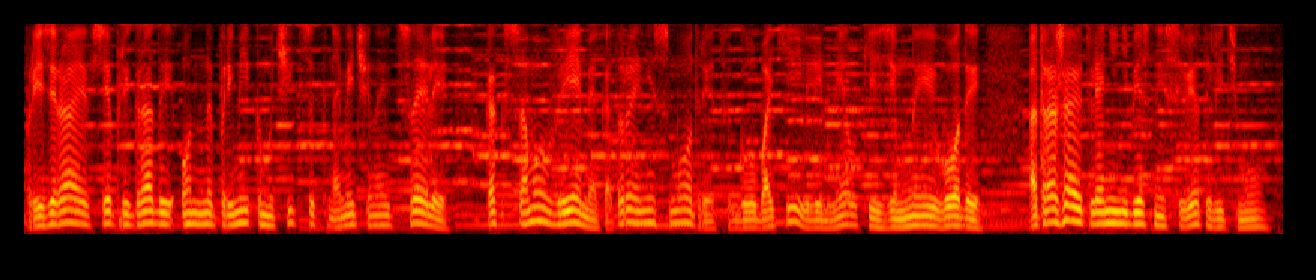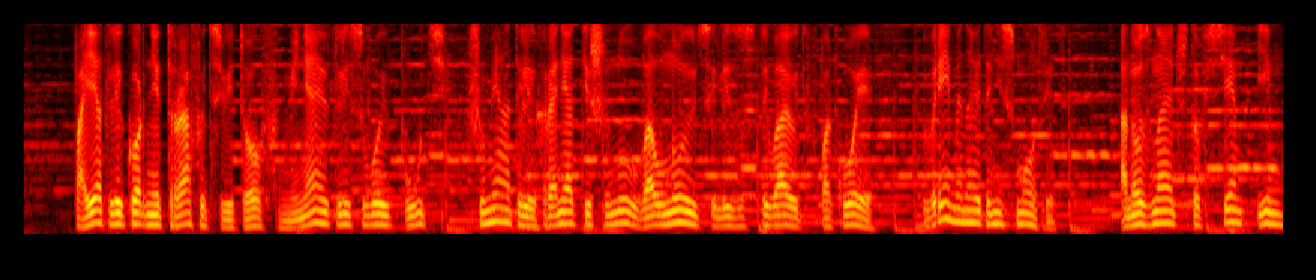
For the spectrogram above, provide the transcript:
Презирая все преграды, он напрямик мчится к намеченной цели, как само время, которое не смотрит, глубокие или мелкие земные воды, отражают ли они небесный свет или тьму. Паят ли корни трав и цветов, меняют ли свой путь, шумят или хранят тишину, волнуются или застывают в покое. Время на это не смотрит. Оно знает, что всем им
